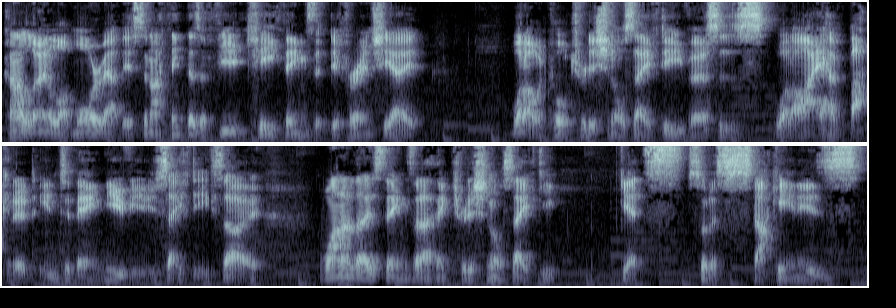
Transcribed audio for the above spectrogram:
kind of learn a lot more about this. And I think there's a few key things that differentiate what I would call traditional safety versus what I have bucketed into being new view safety. So, one of those things that I think traditional safety gets sort of stuck in is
